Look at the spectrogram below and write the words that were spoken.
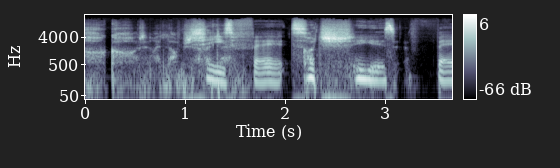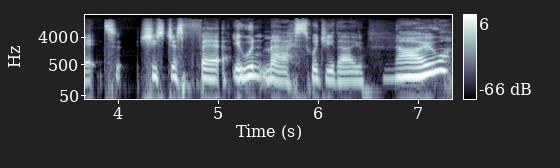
Oh, God, I love Sheridan. She's fit. God, she is fit. She's just fit. You wouldn't mess, would you? Though. No.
